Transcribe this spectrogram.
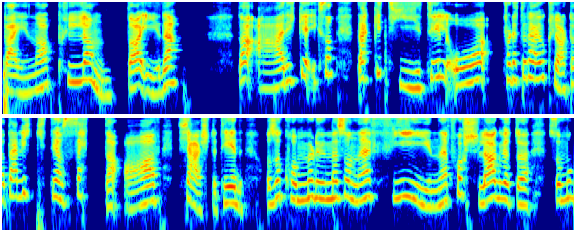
beina planta i det. Da er ikke, ikke sant? Det er ikke tid til å For dette er jo klart at det er viktig å sette nytte av kjærestetid. Og så kommer du med sånne fine forslag, vet du, som å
